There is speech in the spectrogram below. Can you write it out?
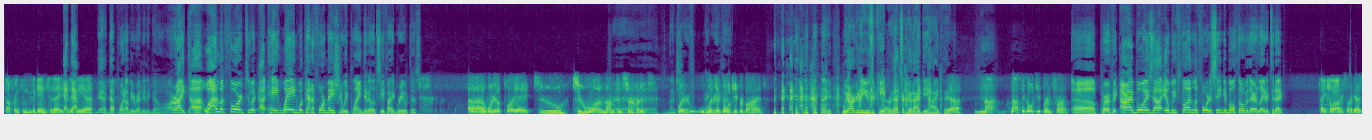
suffering from the game today. It's At gonna that, be, uh, yeah, at that point, I'll be ready to go. All right. Uh, well, I look forward to it. Uh, hey, Wade, what kind of formation are we playing today? Let's see if I agree with this. uh we're going to play a two two one i'm conservative Uh, not with sure if with the with that. goalkeeper behind we are going to use a keeper. That's a good idea, I think. yeah not not the goalkeeper in front Oh, perfect. All right, boys. Uh, it'll be fun. Look forward to seeing you both over there later today. thanks a lot. thanks a lot guys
